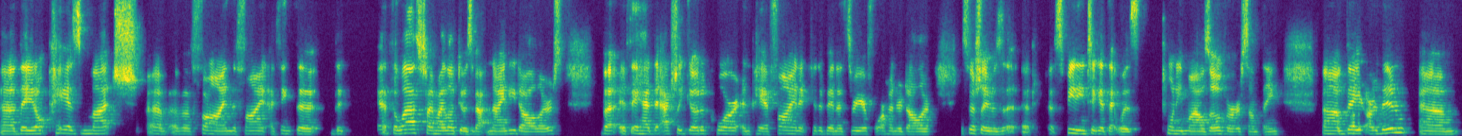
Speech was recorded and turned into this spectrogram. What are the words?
Uh, They don't pay as much of, of a fine. The fine, I think the, the, at the last time I looked, it was about ninety dollars. But if they had to actually go to court and pay a fine, it could have been a three or four hundred dollar, especially if it was a- a speeding ticket that was twenty miles over or something. Um, They are then um,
